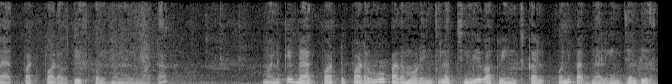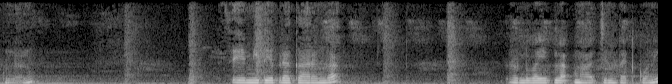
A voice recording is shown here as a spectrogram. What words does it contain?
బ్యాక్ పార్ట్ పొడవు తీసుకుంటున్నాను అనమాట మనకి బ్యాక్ పార్ట్ పొడవు పదమూడు ఇంచులు వచ్చింది. ఒక ఇంచు కలుపుకొని పద్నాలుగు ఇంచులు తీసుకున్నాను. సేమ్ ఇదే ప్రకారంగా రెండు వైపులా మార్జిన్ పెట్టుకొని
